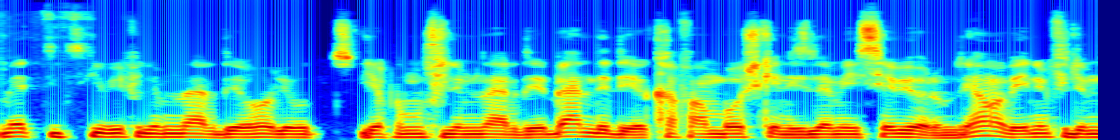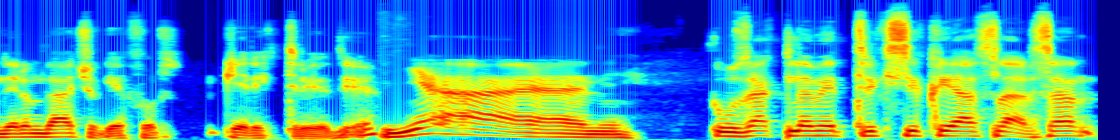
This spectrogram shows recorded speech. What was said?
Matrix gibi filmler diyor. Hollywood yapımı filmler diyor. Ben de diyor kafam boşken izlemeyi seviyorum diyor ama benim filmlerim daha çok efor gerektiriyor diyor. Yani uzakla Matrix'i kıyaslarsan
